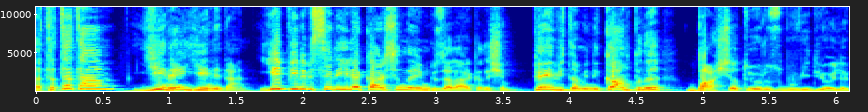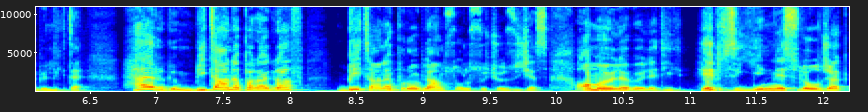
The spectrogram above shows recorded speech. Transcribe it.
Tatatatam yine yeniden yepyeni bir seriyle karşındayım güzel arkadaşım. P vitamini kampını başlatıyoruz bu video ile birlikte. Her gün bir tane paragraf, bir tane problem sorusu çözeceğiz. Ama öyle böyle değil. Hepsi yeni nesil olacak.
